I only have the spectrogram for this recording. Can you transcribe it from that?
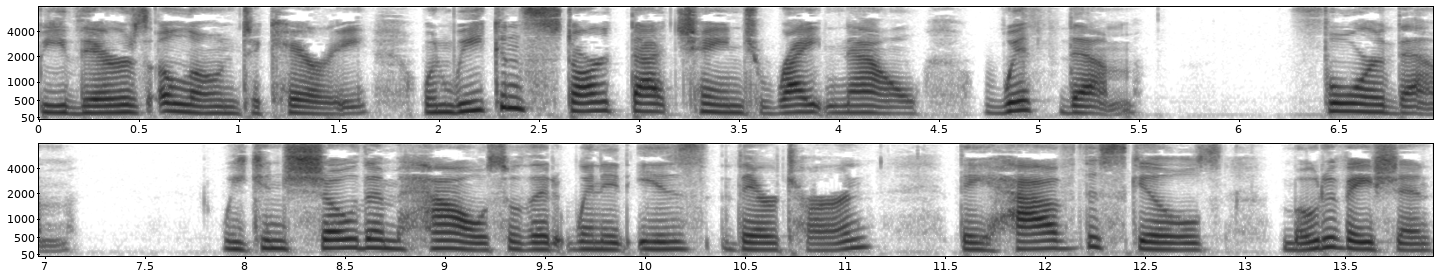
be theirs alone to carry when we can start that change right now with them, for them? We can show them how so that when it is their turn, they have the skills, motivation,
